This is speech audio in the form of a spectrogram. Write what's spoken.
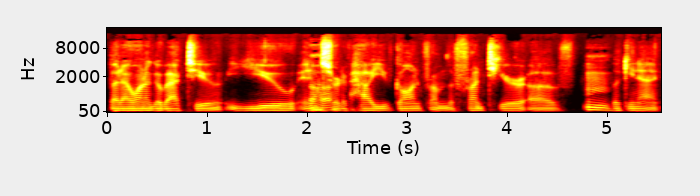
but I want to go back to you and Uh-huh. sort of how you've gone from the frontier of Mm. looking at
